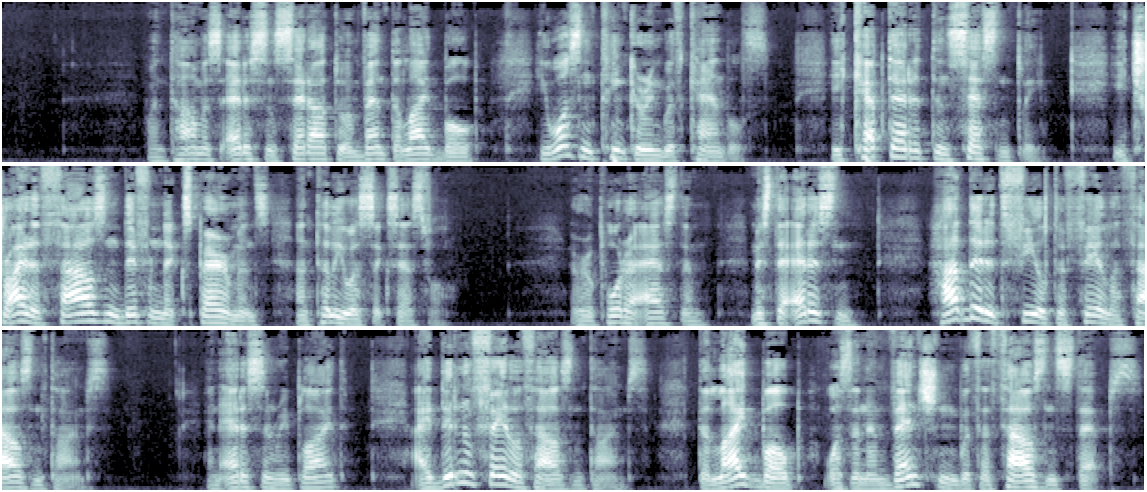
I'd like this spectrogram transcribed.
When Thomas Edison set out to invent the light bulb, he wasn't tinkering with candles. He kept at it incessantly. He tried a thousand different experiments until he was successful. A reporter asked him, Mr. Edison, how did it feel to fail a thousand times? And Edison replied, I didn't fail a thousand times. The light bulb was an invention with a thousand steps.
